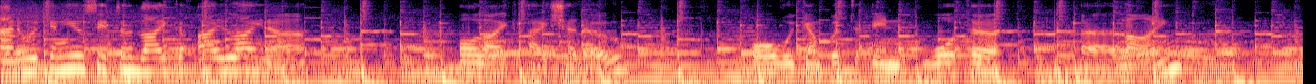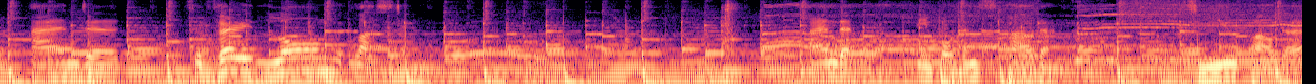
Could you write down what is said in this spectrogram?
And we can use it like eyeliner or like eyeshadow. Or we can put in water uh, line. And uh, it's very long lasting and important powder. It's new powder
